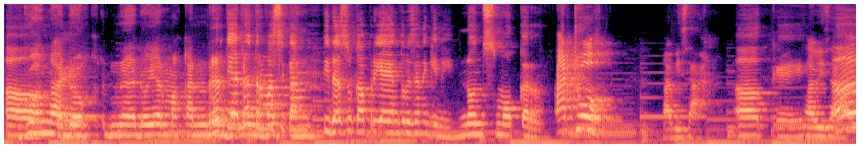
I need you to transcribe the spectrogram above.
Oh, Gua nggak oke. do doyan makan. Berarti Anda termasuk yang tidak suka pria yang tulisannya gini, non smoker. Aduh, nggak bisa, Oke. nggak bisa. Oh,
